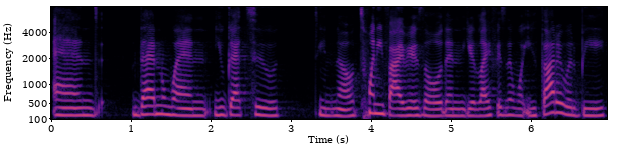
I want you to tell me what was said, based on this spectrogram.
and then when you get to you know 25 years old and your life isn't what you thought it would be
